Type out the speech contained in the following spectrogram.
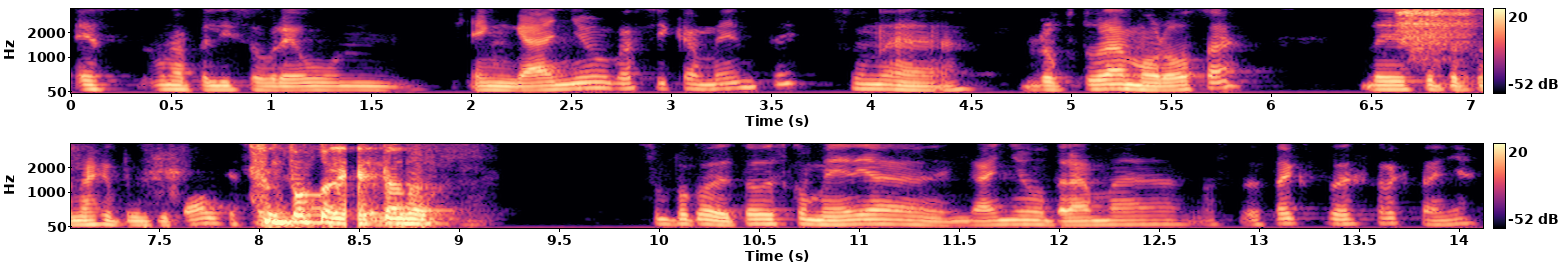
Es una peli sobre un engaño, básicamente. Es una ruptura amorosa de este personaje principal. es un poco de todo. Es un poco de todo, es comedia, engaño, drama, está, extra extraña.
